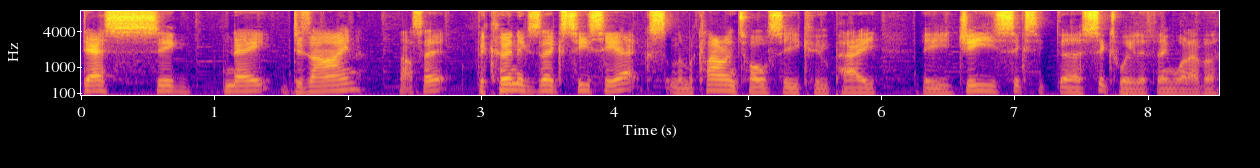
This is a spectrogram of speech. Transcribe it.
Designate Design, that's it, the Koenigsegg CCX, and the McLaren 12C Coupe, the G60 uh, six-wheeler thing, whatever,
